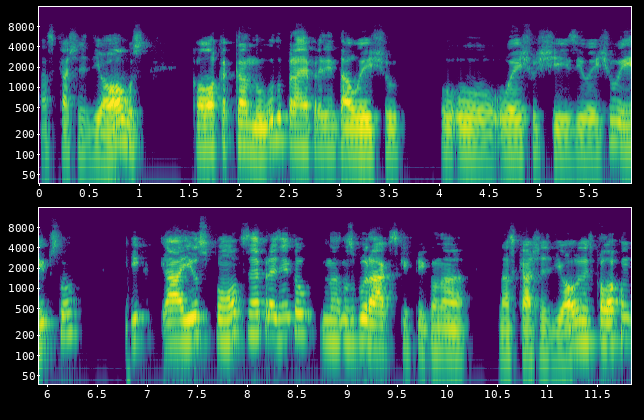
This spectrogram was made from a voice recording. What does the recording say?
as caixas de ovos, coloca canudo para representar o eixo o, o, o eixo X e o eixo Y, e aí os pontos representam na- nos buracos que ficam na, nas caixas de ovos, eles colocam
